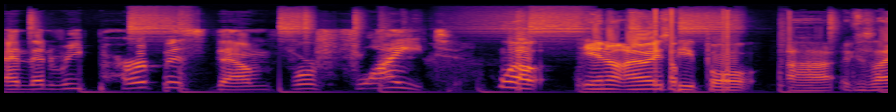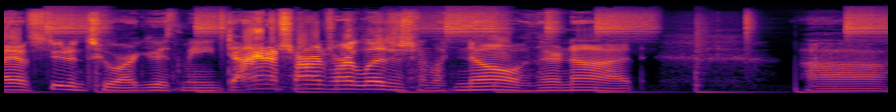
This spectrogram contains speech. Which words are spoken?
and then repurposed them for flight. Well, you know, I always people uh, because I have students who argue with me, dinosaurs are religious. I'm like, no, they're not. Uh,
